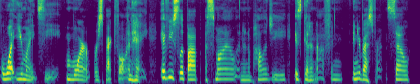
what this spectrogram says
what you might see more respectful. And hey, if you slip up, a smile and an apology is good enough and, and your best friends. So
